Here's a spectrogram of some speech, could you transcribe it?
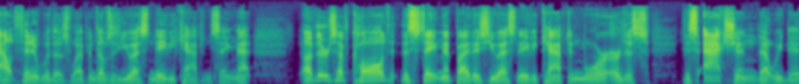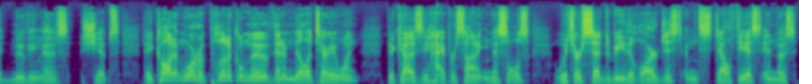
outfitted with those weapons. That was a U.S. Navy captain saying that. Others have called this statement by this U.S. Navy captain more, or this this action that we did, moving those ships. They called it more of a political move than a military one because the hypersonic missiles, which are said to be the largest and stealthiest and most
